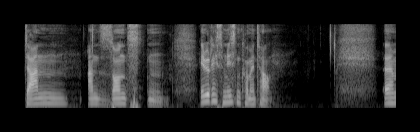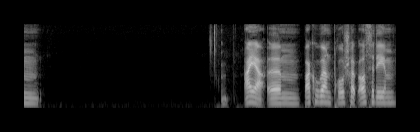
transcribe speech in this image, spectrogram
dann ansonsten gehen wir gleich zum nächsten Kommentar. Ähm, ah ja, ähm, Bakugan Pro schreibt außerdem,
